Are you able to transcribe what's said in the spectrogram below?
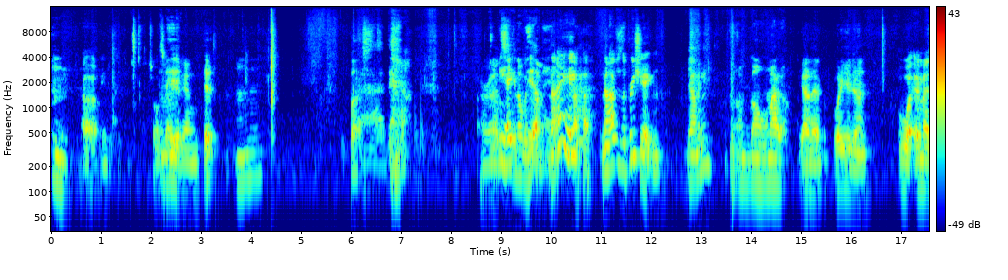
Mm. Uh, Joel's Let me really hit. good hand. Mm-hmm. Bust. God damn. All Let right. me hating over here, man. No, I ain't hating. Uh, No, I was just appreciating. Yeah, I mean, I'm going. I'm out of there. you out of there. What are you doing? what am I?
